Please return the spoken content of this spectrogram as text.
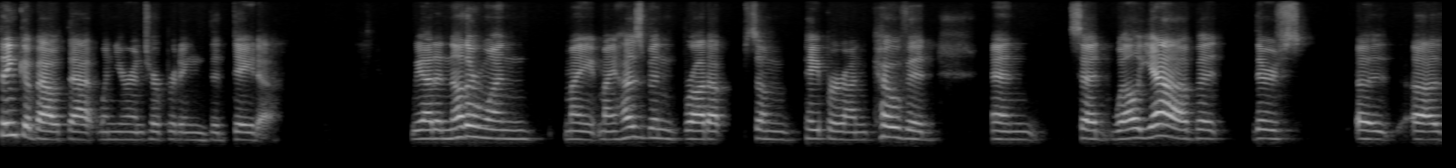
think about that when you're interpreting the data. We had another one, my, my husband brought up some paper on COVID and said, well, yeah, but there's a,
